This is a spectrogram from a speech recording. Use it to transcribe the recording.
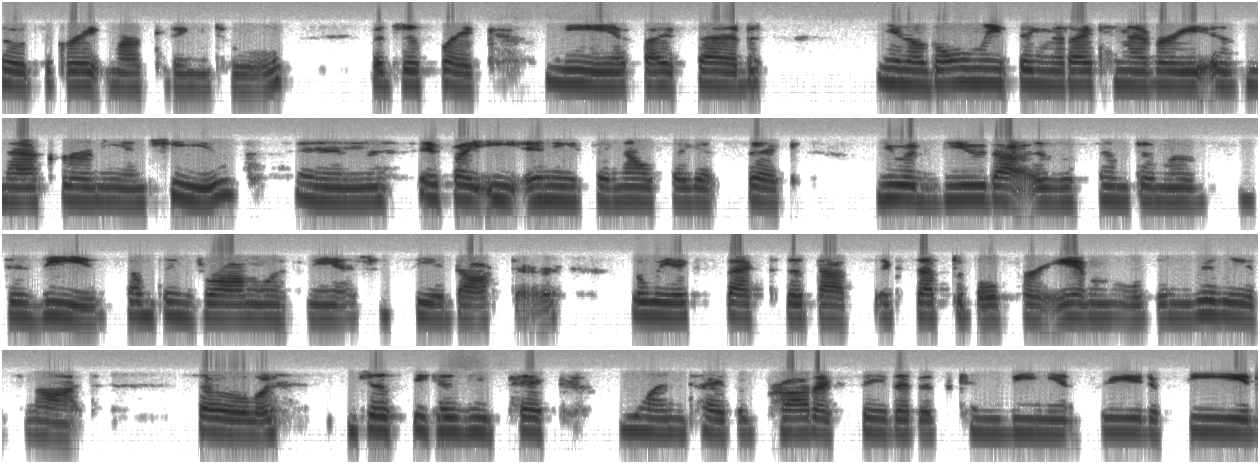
So it's a great marketing tool. But just like me, if I said, you know, the only thing that I can ever eat is macaroni and cheese, and if I eat anything else, I get sick you would view that as a symptom of disease. Something's wrong with me. I should see a doctor. But we expect that that's acceptable for animals, and really it's not. So just because you pick one type of product, say that it's convenient for you to feed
